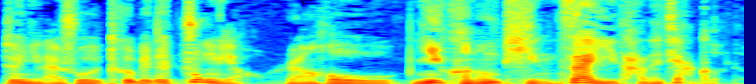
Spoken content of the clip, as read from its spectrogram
对你来说特别的重要？然后你可能挺在意它的价格的。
